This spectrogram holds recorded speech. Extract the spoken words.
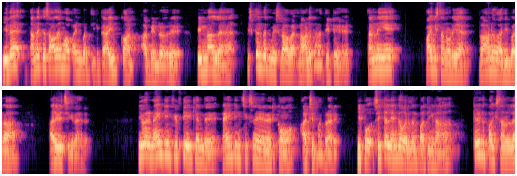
இதை தனக்கு சாதகமா பயன்படுத்திக்கிட்ட அயூப் கான் அப்படின்றவரு பின்னால இஷ்கந்தர் மிஸ்ராவை நாடு கடத்திட்டு தன்னையே பாகிஸ்தானுடைய ராணுவ அதிபரா அறிவிச்சுக்கிறாரு. இவர் நைன்டீன் பிப்டி எயிட்ல இருந்து நைன்டீன் சிக்ஸ்டி நைன் வரைக்கும் ஆட்சி பண்றாரு. இப்போ சிக்கல் எங்க வருதுன்னு பாத்தீங்கன்னா கிழக்கு பாகிஸ்தான்ல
